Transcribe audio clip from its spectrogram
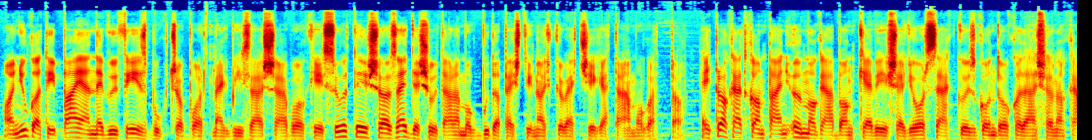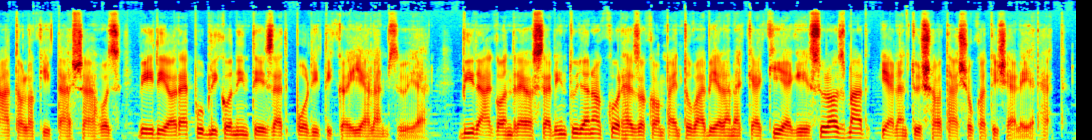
a Nyugati Pályán nevű Facebook csoport megbízásából készült, és az Egyesült Államok budapesti nagykövetsége támogatta. Egy plakátkampány önmagában kevés egy ország közgondolkodásának átalakításához, védi a Republikon Intézet politikai jellemzője. Virág Andrea szerint ugyanakkor ez a kampány további elemekkel kiegészül, az már jelentős hatásokat is elérhet.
